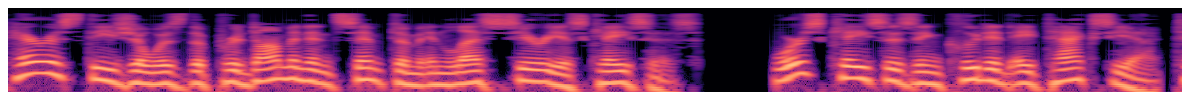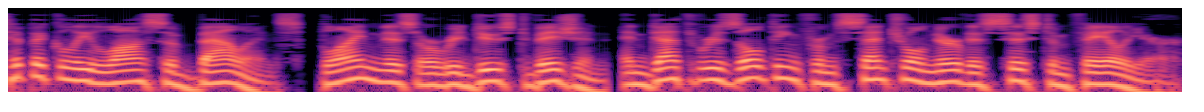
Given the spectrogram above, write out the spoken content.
Paresthesia was the predominant symptom in less serious cases. Worse cases included ataxia, typically loss of balance, blindness or reduced vision, and death resulting from central nervous system failure.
